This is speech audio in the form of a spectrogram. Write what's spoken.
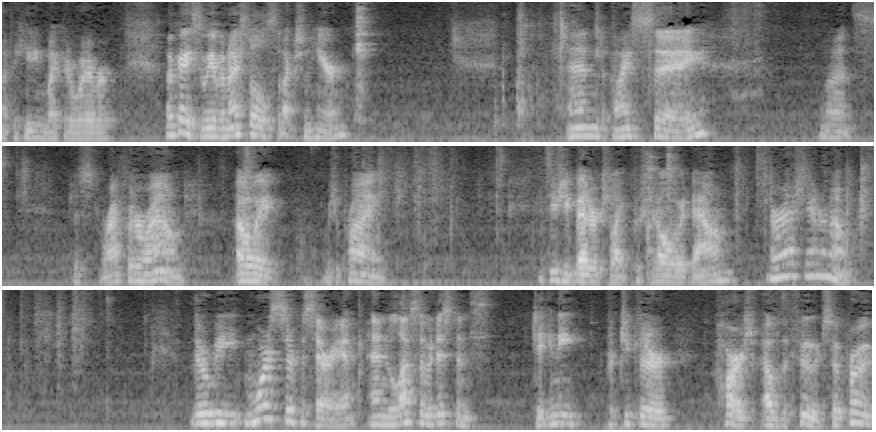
like the heating blanket or whatever. Okay, so we have a nice little selection here. And I say, let's just wrap it around. Oh wait, we should probably, it's usually better to like push it all the way down. Or actually, I don't know. There will be more surface area and less of a distance to any particular part of the food, so probably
